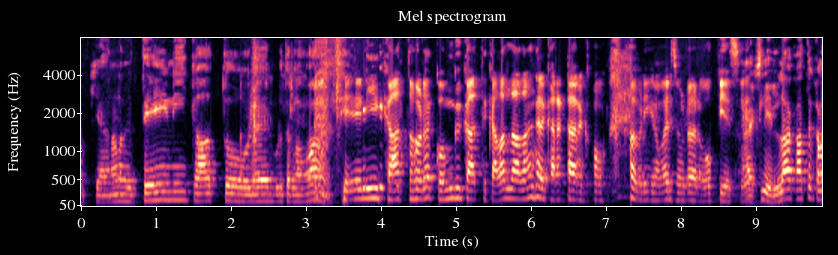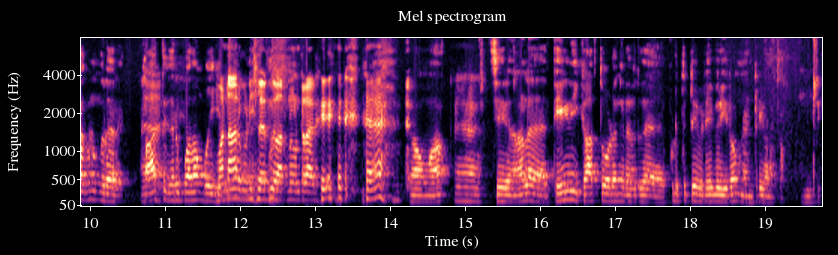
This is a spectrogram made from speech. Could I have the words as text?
ஓகே அதனால அந்த தேனி காத்தோட கொடுத்துடலாமா? தேனி காத்தோட கொங்கு காத்து கலந்தாதாங்க கரெக்டா இருக்கும் அப்படிங்கிற மாதிரி சொல்றாரு ஓபிஎஸ். ஆக்சுவலி எல்லா காத்தும் கலக்கணுங்கிறாரு. காத்து கருப்பா தான் போய் மன்னார்குடியில இருந்து வரணுன்றாரு. ஆமா. சரி அதனால தேனி காத்தோடங்கிற விருதை கொடுத்துட்டு விடைபெறுகிறோம். நன்றி வணக்கம். நன்றி.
